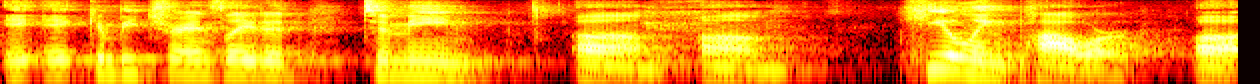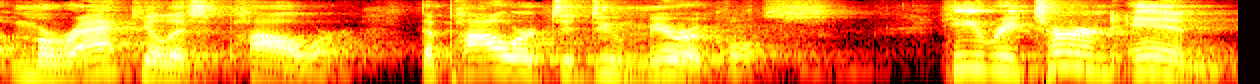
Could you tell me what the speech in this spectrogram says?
It, it can be translated to mean um, um, healing power, uh, miraculous power, the power to do miracles. He returned in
